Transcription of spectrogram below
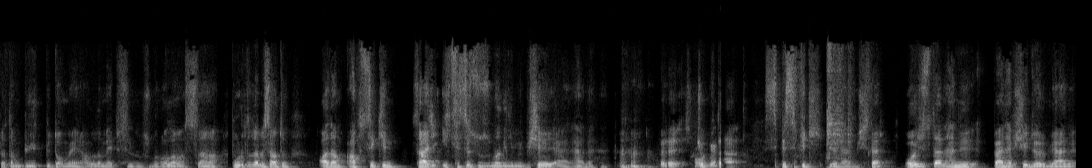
zaten büyük bir domain anladın mı? Hepsinin uzmanı olamazsın ama burada da mesela adam AppSec'in sadece XSS uzmanı gibi bir şey yani hani. Böyle çok daha spesifik yönelmişler. O yüzden hani ben hep şey diyorum yani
